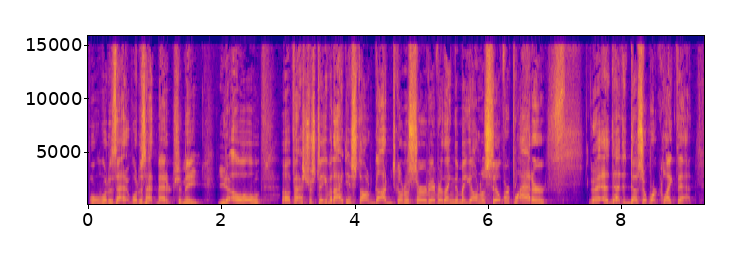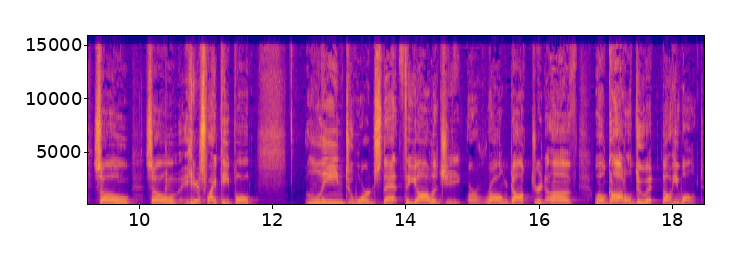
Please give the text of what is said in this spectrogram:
what does that what does that matter to me? You know, oh, uh, Pastor Stephen, I just thought God's going to serve everything to me on a silver platter. Uh, that it doesn't work like that. So, so here's why people lean towards that theology or wrong doctrine of, well, God will do it. No, He won't.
